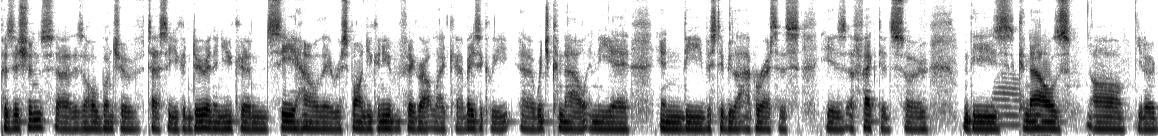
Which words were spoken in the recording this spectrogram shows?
positions. Uh, there's a whole bunch of tests that you can do, and then you can see how they respond. You can even figure out, like, uh, basically, uh, which canal in the air in the vestibular apparatus is affected. So these wow. canals are, you know,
